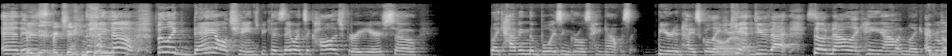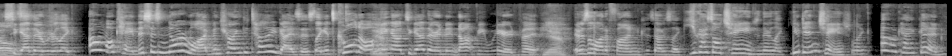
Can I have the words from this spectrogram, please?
and it Big, was big change. I know, but like they all changed because they went to college for a year, so like having the boys and girls hang out was like weird in high school. Like Oh, you yeah. can't do that. So now like hanging out and like everyone was Adults. together, we were like, oh okay, this is normal. I've been trying to tell you guys this. Like it's cool to all Yeah. hang out together and it not be weird. But Yeah. it was a lot of fun because I was like, you guys all changed, and they're like, you didn't change. I'm like, oh okay, good.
